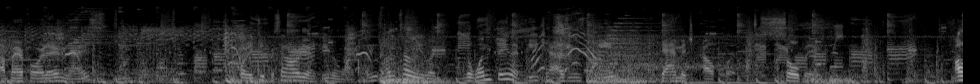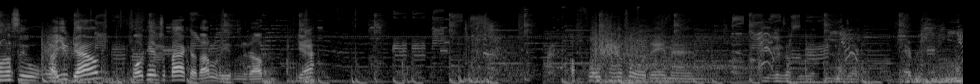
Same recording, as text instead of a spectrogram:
Up air forward there, nice. 42% already on Demon Watch. I'm, I'm telling you, like, the one thing that Peach has in this game, damage output. So big. Honestly, are you down? Float cancel back there. That'll even it up. Yeah. A full cancel a day, man, evens up, evens up everything. You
